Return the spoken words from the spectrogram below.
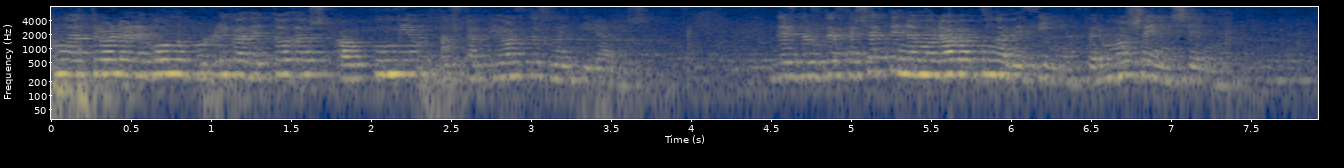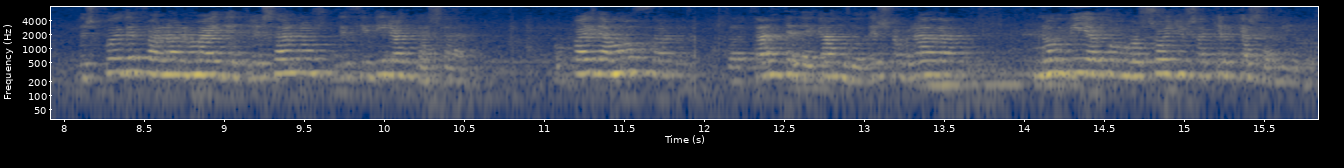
unha trola levouno por riba de todas ao cumio dos campeóns dos mentirais. Desde os 17 namoraba cunha veciña, fermosa e insenua. Despois de falar máis de tres anos, decidiran casar. O pai da moza, tratante de gando de sobrada, non vía con vos ollos aquel casamento.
